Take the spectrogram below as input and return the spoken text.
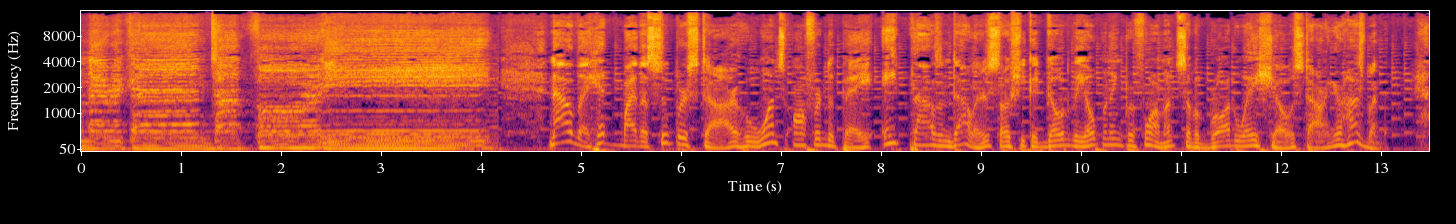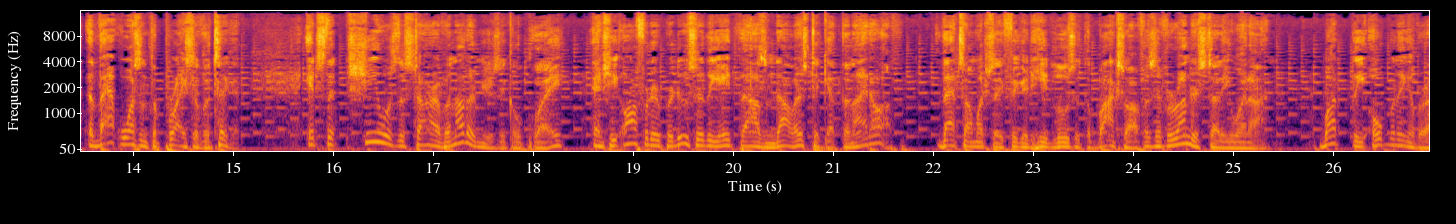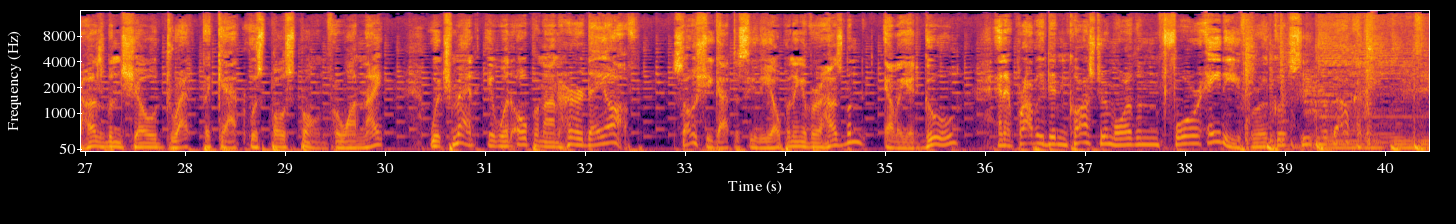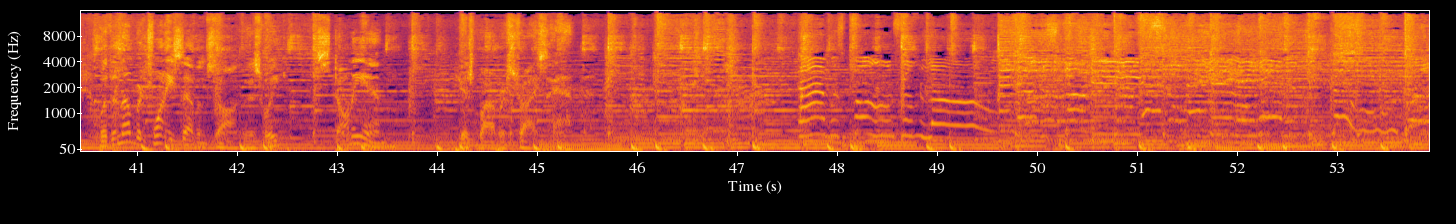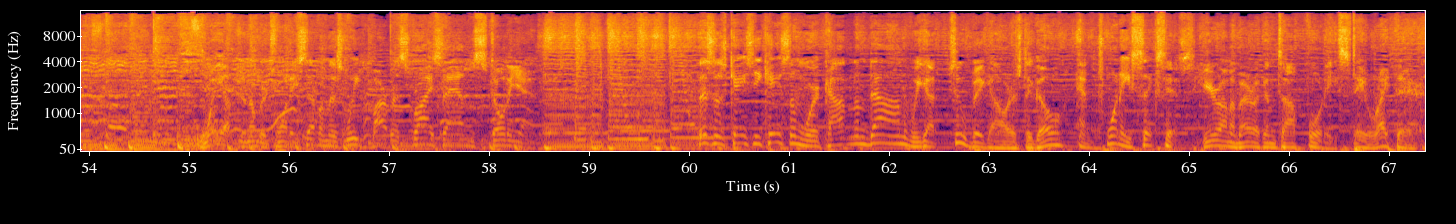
American Top 40. Now the hit by the superstar who once offered to pay $8,000 so she could go to the opening performance of a Broadway show starring her husband. That wasn't the price of the ticket. It's that she was the star of another musical play, and she offered her producer the $8,000 to get the night off. That's how much they figured he'd lose at the box office if her understudy went on. But the opening of her husband's show, Drat the Cat, was postponed for one night, which meant it would open on her day off. So she got to see the opening of her husband, Elliot Gould, and it probably didn't cost her more than 480 for a good seat in the balcony. With the number 27 song this week, Stoney End, here's Barbra Streisand. Way up to number 27 this week, Barbra Streisand, Stoney End. This is Casey Kasem. We're counting them down. We got two big hours to go and 26 hits here on American Top 40. Stay right there.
